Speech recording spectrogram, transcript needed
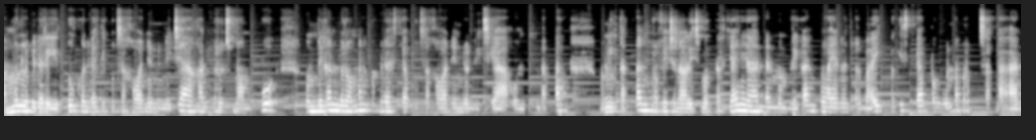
namun lebih dari itu, kode etik pustakawan Indonesia akan terus mampu memberikan dorongan kepada setiap pustakawan Indonesia untuk dapat meningkatkan profesionalisme kerjanya dan memberikan pelayanan terbaik bagi setiap pengguna perpustakaan.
